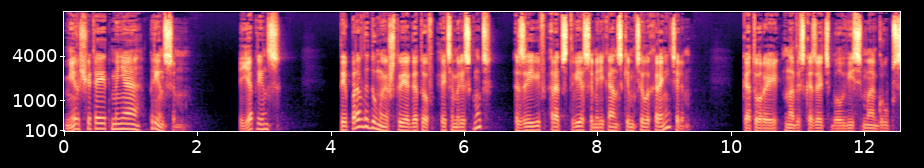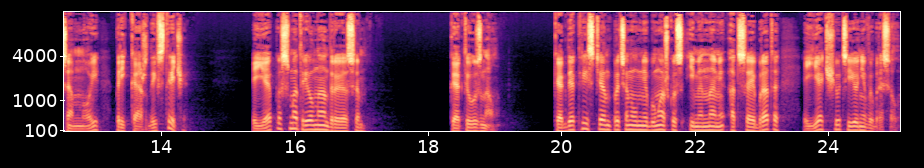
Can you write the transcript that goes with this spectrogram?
мир считает меня принцем?» «Я принц. Ты правда думаешь, что я готов этим рискнуть, заявив о родстве с американским телохранителем?» Который, надо сказать, был весьма груб со мной при каждой встрече. Я посмотрел на Андреаса. «Как ты узнал?» Когда Кристиан протянул мне бумажку с именами отца и брата, я чуть ее не выбросил.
